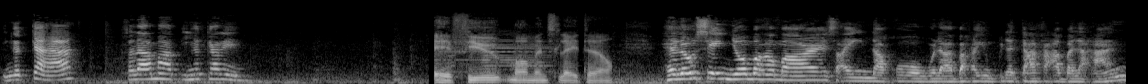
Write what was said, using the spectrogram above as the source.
Ingat ka, ha? Salamat. Ingat ka rin. A few moments later. Hello sa inyo mga Mars! Ay nako, wala ba kayong pinagkakaabalahan?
